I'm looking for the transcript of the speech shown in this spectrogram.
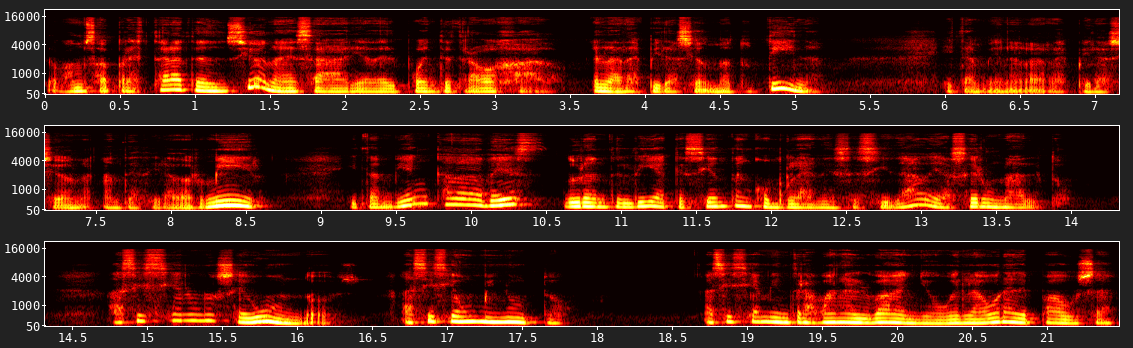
Lo vamos a prestar atención a esa área del puente trabajado, en la respiración matutina y también en la respiración antes de ir a dormir y también cada vez durante el día que sientan como la necesidad de hacer un alto. Así sean unos segundos, así sea un minuto, así sea mientras van al baño o en la hora de pausa,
